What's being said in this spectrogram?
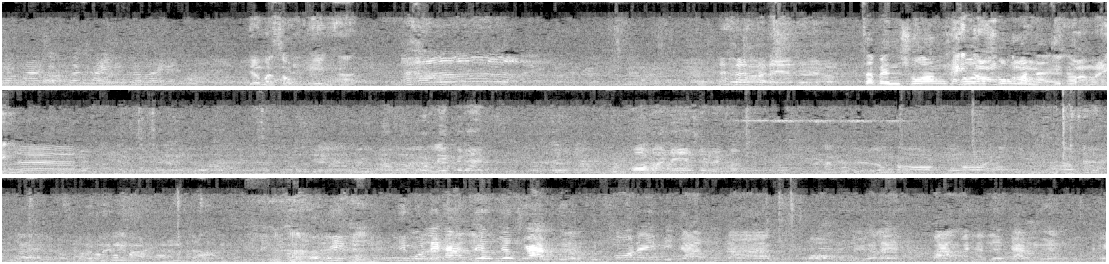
ร่วมงานกับเพื่อไทยนี่เมื่อไหร่คะเดี๋ยวมาส่งเองฮะมาแน่ใช่ไหมครับจะเป็นช่วงให้ช่วงน้องช่วงวันไหนตอบดีครักบว่าไหมคนเล็กก็ได้ คุณพ่อมาแน่ใช่ไหมครับนั้นก็เดี๋ยวต้องรอคุณพ่ออีกเราก็มาพร้อมมันดาวพี่พี่มดเลย ฮะเรื่องเรื่องการเมืองคุณพ่อได้มีการอ่าบอกหรืออะไรบ้างไหมฮะเรื่องการเมืองให้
